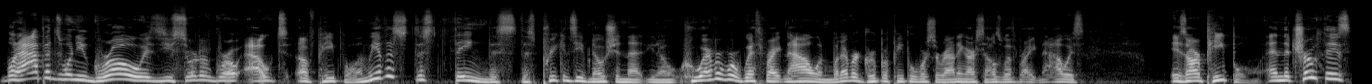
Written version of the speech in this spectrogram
What happens when you grow is you sort of grow out of people. And we have this this thing, this this preconceived notion that, you know, whoever we're with right now and whatever group of people we're surrounding ourselves with right now is is our people. And the truth is,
